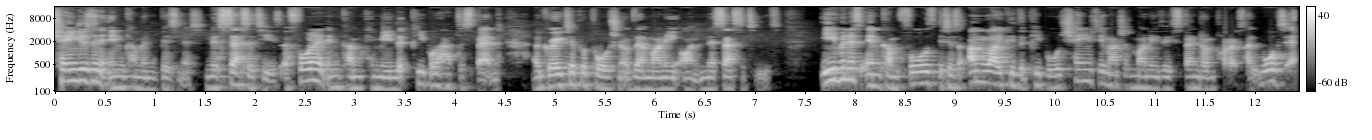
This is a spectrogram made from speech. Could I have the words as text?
Changes in income and business. Necessities. A fall in income can mean that people have to spend a greater proportion of their money on necessities. Even if income falls, it is unlikely that people will change the amount of money they spend on products like water.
